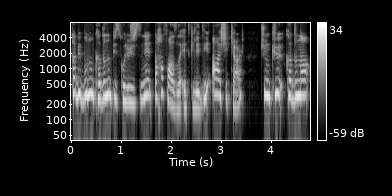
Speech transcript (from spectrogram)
Tabii bunun kadının psikolojisini daha fazla etkilediği aşikar. Çünkü kadına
